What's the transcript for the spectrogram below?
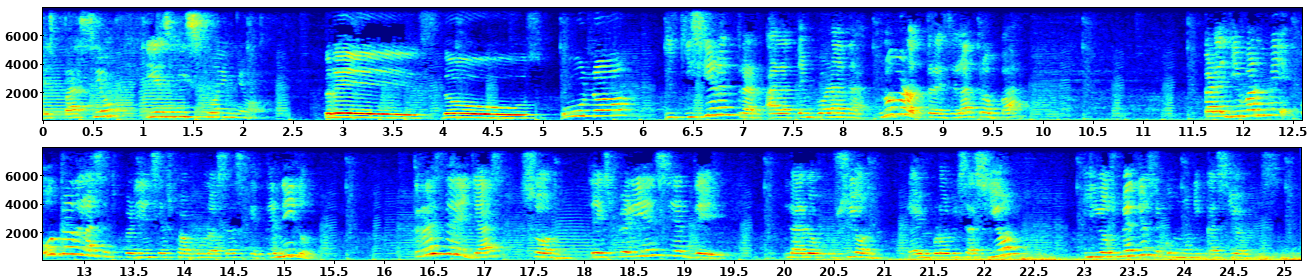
espacio y es mi sueño. 3, 2, 1. Y quisiera entrar a la temporada número 3 de la tropa para llevarme otra de las experiencias fabulosas que he tenido. Tres de ellas son la experiencia de la locución, la improvisación y los medios de comunicaciones.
